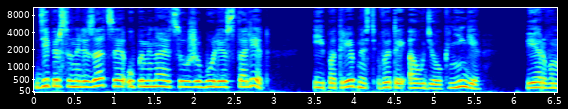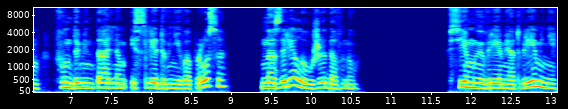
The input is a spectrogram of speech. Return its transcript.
деперсонализация упоминается уже более ста лет, и потребность в этой аудиокниге, первом фундаментальном исследовании вопроса, назрела уже давно. Все мы время от времени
